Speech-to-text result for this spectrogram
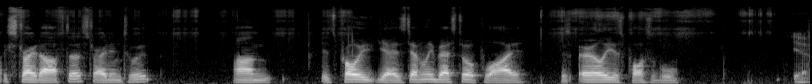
like straight after, straight into it, um, it's probably, yeah, it's definitely best to apply as early as possible. Yeah.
